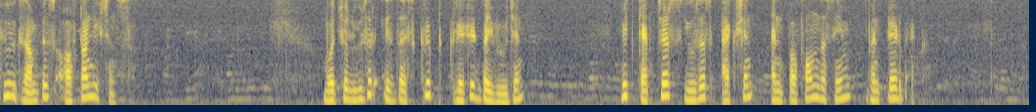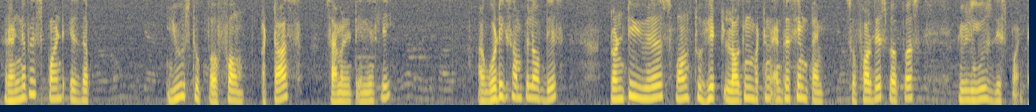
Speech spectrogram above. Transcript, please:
few examples of transactions. Virtual user is the script created by VuGen which captures user's action and perform the same when played back. Rendezvous point is the used to perform a task simultaneously. A good example of this 20 users wants to hit login button at the same time. So for this purpose we will use this point.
